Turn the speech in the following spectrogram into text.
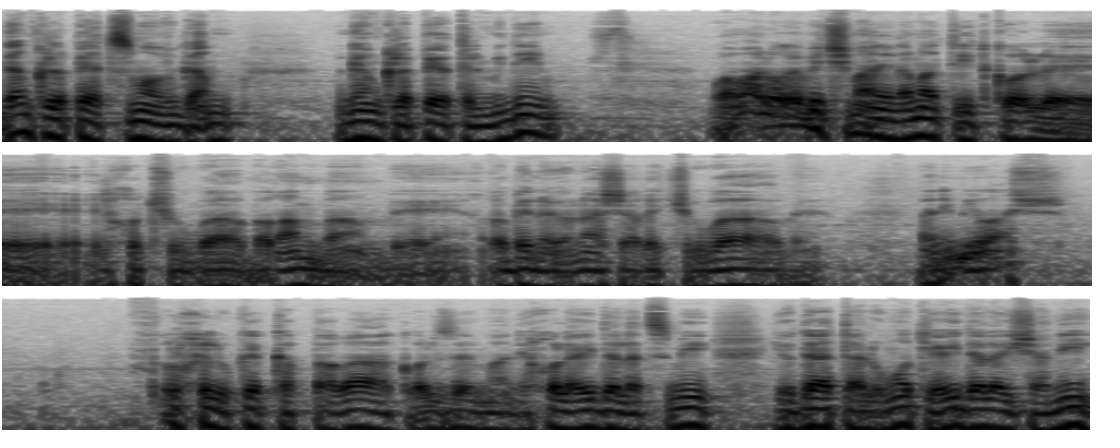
גם כלפי עצמו וגם, וגם כלפי התלמידים. הוא אמר לו, רבי, תשמע, אני למדתי את כל אה, הלכות תשובה ברמב"ם, ורבנו יונה שערי תשובה, ו... ואני מיואש. כל חילוקי כפרה, כל זה, מה, אני יכול להעיד על עצמי, יודע תעלומות, יעיד עליי שאני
